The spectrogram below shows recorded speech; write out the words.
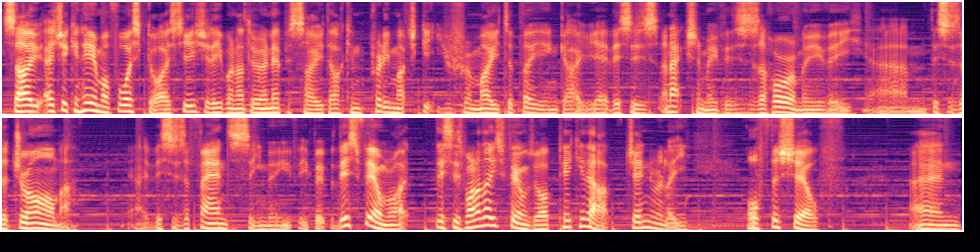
So, as you can hear my voice, guys, usually when I do an episode, I can pretty much get you from A to B and go, yeah, this is an action movie, this is a horror movie, um, this is a drama, you know, this is a fantasy movie. But this film, right, this is one of those films where I pick it up generally off the shelf, and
